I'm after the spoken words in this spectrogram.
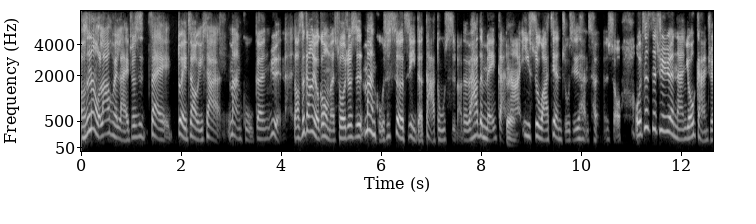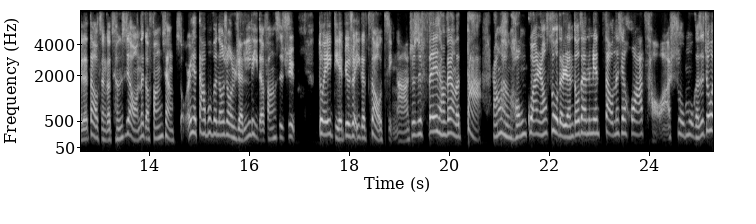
老师，那我拉回来，就是再对照一下曼谷跟越南。老师刚刚有跟我们说，就是曼谷是设计的大都市嘛，对不对？它的美感啊、艺术啊、建筑其实很成熟。我这次去越南，有感觉得到整个城市要往那个方向走，而且大部分都是用人力的方式去堆叠。比如说一个造景啊，就是非常非常的大，然后很宏观，然后所有的人都在那边造那些花草啊、树木，可是就会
